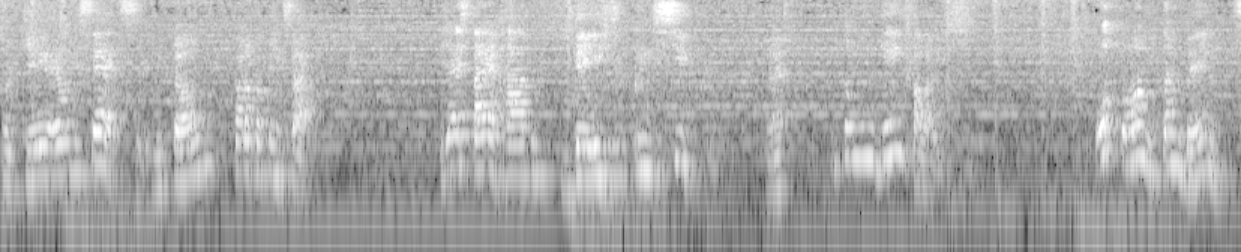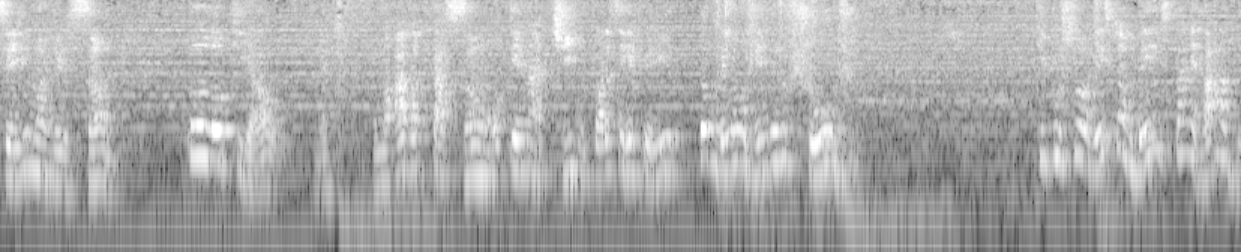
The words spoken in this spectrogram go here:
Porque é unissex. Então, para para pensar. Já está errado desde o princípio. Né? Então ninguém fala isso. Otome também seria uma versão coloquial, né? uma adaptação alternativa para se referir também ao gênero shoujo, que por sua vez também está errado.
